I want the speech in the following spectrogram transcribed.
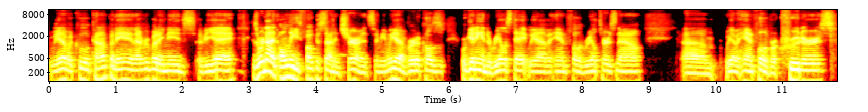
we have a cool company and everybody needs a va because we're not only focused on insurance. I mean we have verticals. We're getting into real estate. We have a handful of realtors now. Um, we have a handful of recruiters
